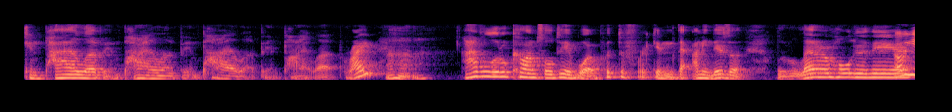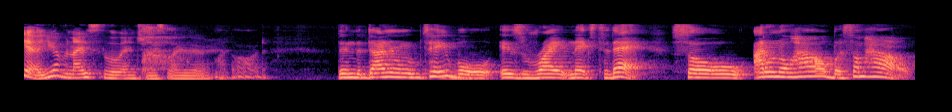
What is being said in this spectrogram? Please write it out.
can pile up and pile up and pile up and pile up, right? Uh-huh. I have a little console table. I put the freaking. I mean, there's a little letter holder there. Oh yeah, you have a nice little entrance right there. Oh my god. Then the dining room table is right next to that. So I don't know how, but somehow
